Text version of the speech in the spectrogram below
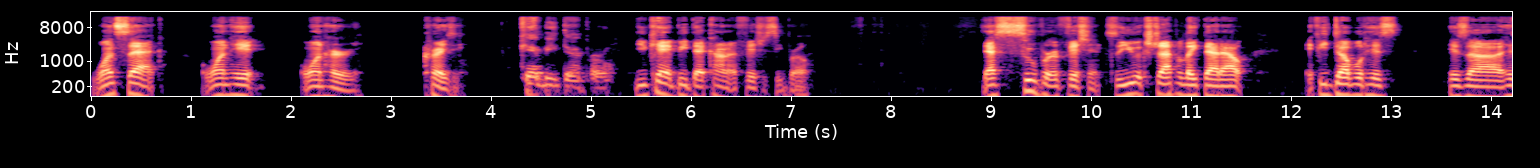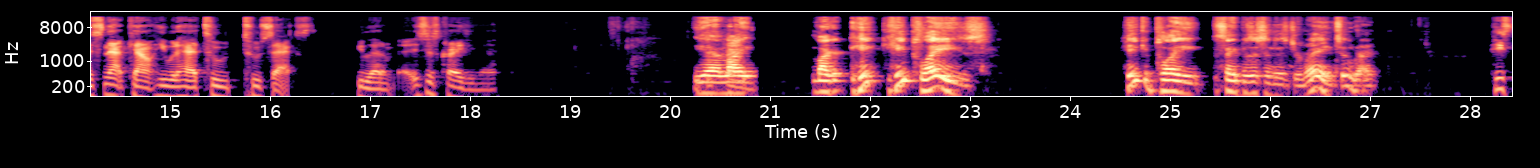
one sack, one hit, one hurry. Crazy. Can't beat that, bro. You can't beat that kind of efficiency, bro. That's super efficient. So you extrapolate that out. If he doubled his his uh his snap count, he would have had two two sacks. If you let him, it's just crazy, man. Yeah, like like he he plays. He could play the same position as Jermaine too, right? He's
